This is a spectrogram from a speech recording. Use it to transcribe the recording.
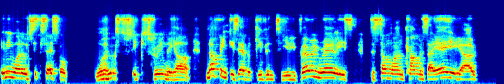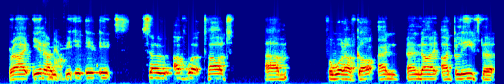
anyone who's successful works extremely hard. Nothing is ever given to you. Very rarely does someone come and say, "Here you go," right? You know, No. it, it, it, it's so I've worked hard um, for what I've got, and and I I believe that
